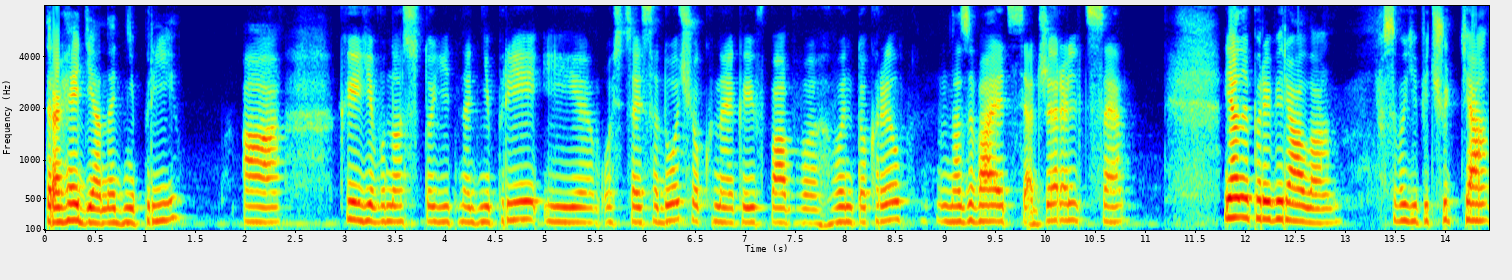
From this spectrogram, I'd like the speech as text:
трагедія на Дніпрі. а Київ у нас стоїть на Дніпрі, і ось цей садочок, на який впав гвинтокрил, називається Джерельце. Я не перевіряла свої відчуття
